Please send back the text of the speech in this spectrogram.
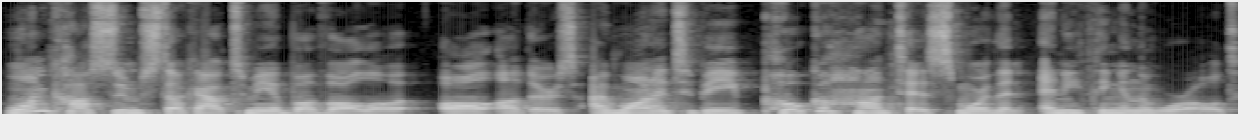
One costume stuck out to me above all, all others. I wanted to be Pocahontas more than anything in the world.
